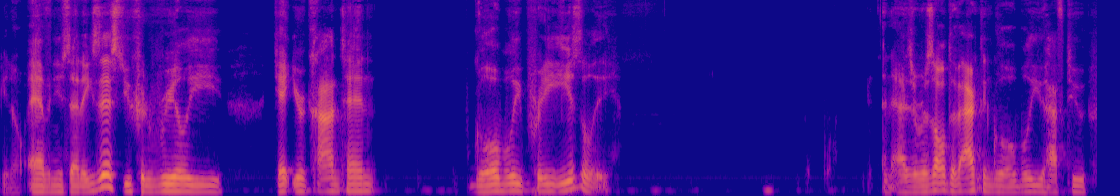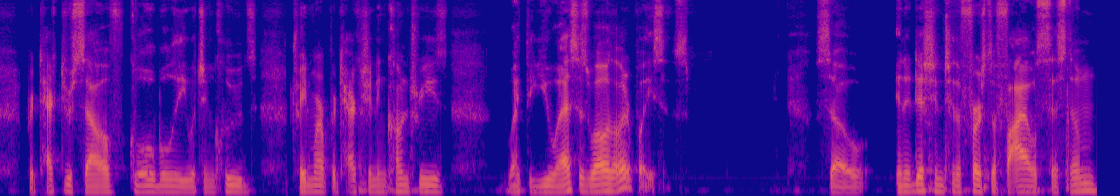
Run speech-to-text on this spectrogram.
you know avenues that exist you could really get your content globally pretty easily. And as a result of acting globally you have to protect yourself globally which includes trademark protection in countries like the US as well as other places. So in addition to the first to file system,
